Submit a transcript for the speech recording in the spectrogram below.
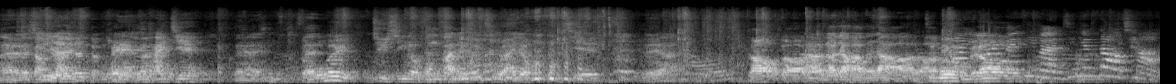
哎哎，小屁来，哎，有台阶，对，怎么会巨星的风范就会出来就直接，对呀。大家好，大家好，大家好，大家好，这边我们要。场，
